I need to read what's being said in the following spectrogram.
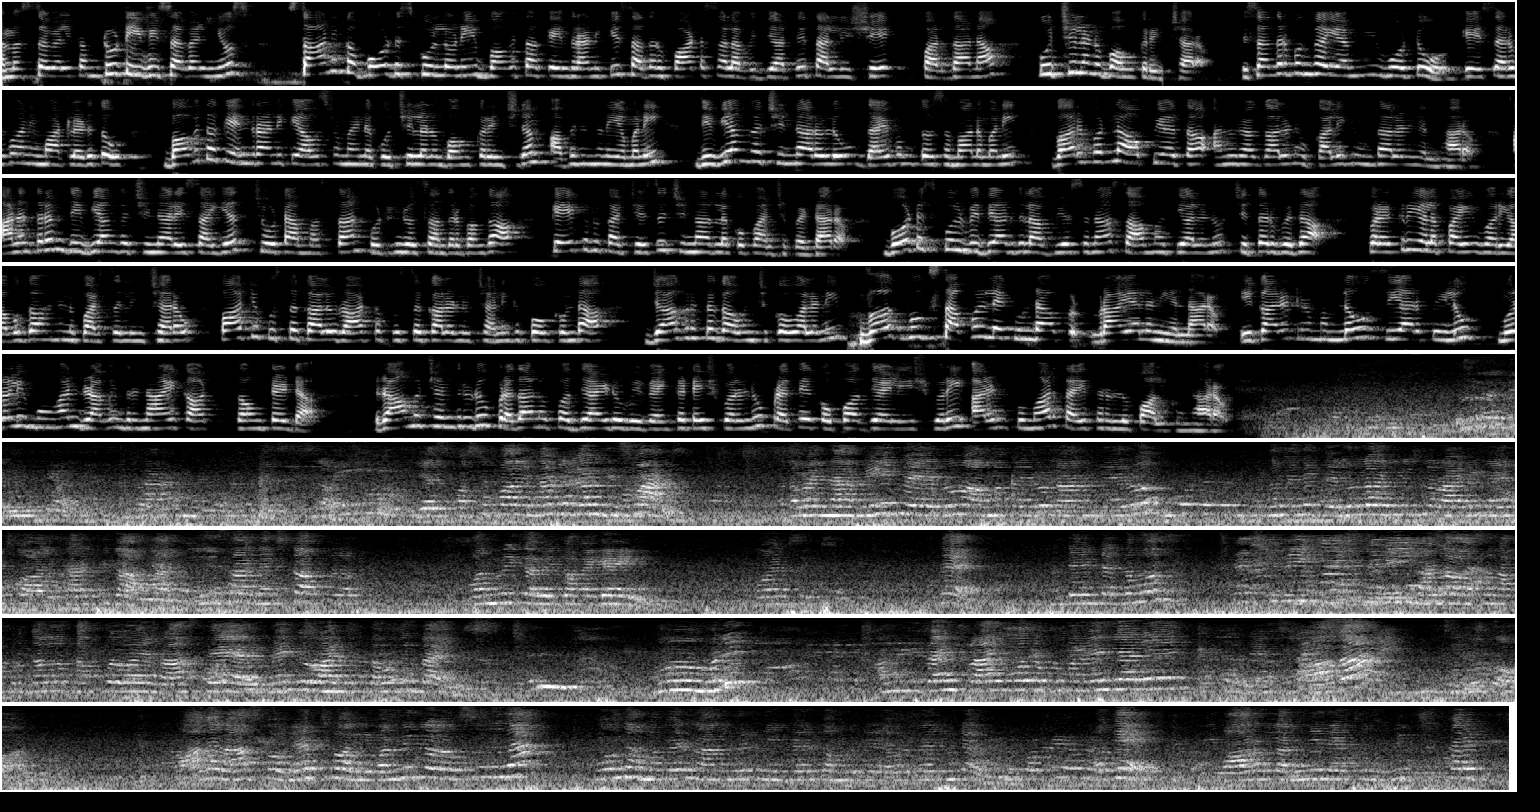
నమస్తే welcome to TV seven news. స్థానిక board స్కూల్లోని భవిత కేంద్రానికి సదరు పాఠశాల విద్యార్థి తల్లి షేక్ ఫర్దానా కుర్చీలను బహుకరించారు. ఈ సందర్భంగా ఎంఈఓ టూ కె సర్వాణి మాట్లాడుతూ భవిత కేంద్రానికి అవసరమైన కుర్చీలను బహుకరించడం అభినందనీయమని దివ్యాంగ చిన్నారులు దైవంతో సమానమని వారి పట్ల ఆప్యాయత అనురాగాలను కలిగి ఉండాలని అన్నారు. అనంతరం దివ్యాంగ చిన్నారి సయ్యద్ చోటా మస్తాన్ పుట్టినరోజు సందర్భంగా కేకును కట్ చేసి చిన్నారులకు పంచిపెట్టారు. బోర్డు స్కూల్ విద్యార్థుల అభ్యసన సామర్థ్యాలను చిత్తరువిధ ప్రక్రియలపై వారి అవగాహనను పరిశీలించారు. పాఠ్య పుస్తకాలు రాత పుస్తకాలను చనిగిపోకుండా జాగ్రత్తగా ఉంచుకోవాలని వర్క్ బుక్స్ తప్పులు లేకుండా వ్రాయాలని అన్నారు. ఈ కార్యక్రమంలో సిఆర్పిలు మురళీమోహన్ రవీంద్ర నాయక్ కౌంటెడ్ రామచంద్రుడు ప్రధానోపాధ్యాయుడు వి వెంకటేశ్వరులు ప్రత్యేక ఉపాధ్యాయులు ఈశ్వరి అరుణ్ కుమార్ తదితరులు పాల్గొన్నారు. అర్థమైందా? మీ పేరు అమ్మ పేరు నాన్న పేరు? One week I will come again and six okay అంటే ఏంటి అర్థము? మళ్ళీ అసలు అప్పుడు కల్లా తప్పు ఏమైనా రాస్తే I will make you write thousand times మరి? అన్ని టైమ్స్ రాయకపోతే అప్పుడు మనం ఏం చేయాలి? బాగా చదువుకోవాలి. బాగా రాసుకోవాలి నేర్చుకోవాలి. ఈ వన్ వీక్లో వస్తుంది కదా? ఏముంది అమ్మ పేరు నాన్న పేరు నీ పేరు తమ్ముడు పేరు ఎవరి పేరు ఉంటే ఓకే ఈ వారంలో అన్ని నేర్చుకుని করাই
